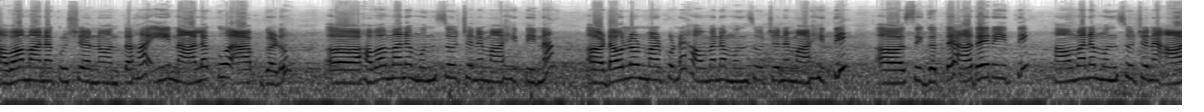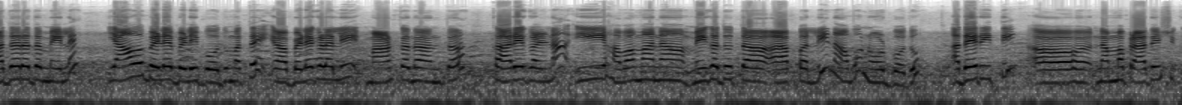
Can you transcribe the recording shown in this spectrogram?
ಹವಾಮಾನ ಕೃಷಿ ಅನ್ನುವಂತಹ ಈ ನಾಲ್ಕು ಆ್ಯಪ್ಗಳು ಹವಾಮಾನ ಮುನ್ಸೂಚನೆ ಮಾಹಿತಿನ ಡೌನ್ಲೋಡ್ ಮಾಡಿಕೊಂಡ್ರೆ ಹವಾಮಾನ ಮುನ್ಸೂಚನೆ ಮಾಹಿತಿ ಸಿಗುತ್ತೆ. ಅದೇ ರೀತಿ ಹವಾಮಾನ ಮುನ್ಸೂಚನೆ ಆಧಾರದ ಮೇಲೆ ಯಾವ ಬೆಳೆ ಬೆಳಿಬೋದು ಮತ್ತು ಬೆಳೆಗಳಲ್ಲಿ ಮಾಡ್ಕದ ಅಂಥ ಕಾರ್ಯಗಳನ್ನ ಈ ಹವಾಮಾನ ಮೇಘದೂತ ಆ್ಯಪಲ್ಲಿ ನಾವು ನೋಡ್ಬೋದು. ಅದೇ ರೀತಿ ನಮ್ಮ ಪ್ರಾದೇಶಿಕ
